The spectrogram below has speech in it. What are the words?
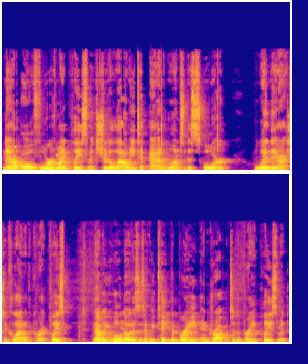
Now all four of my placements should allow me to add one to the score when they actually collide with the correct placement. Now, what you will notice is if we take the brain and drop it to the brain placement,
